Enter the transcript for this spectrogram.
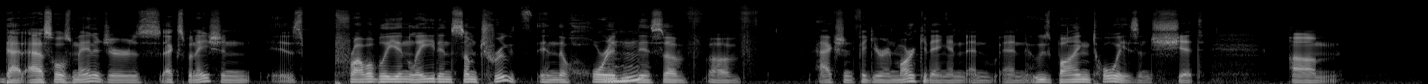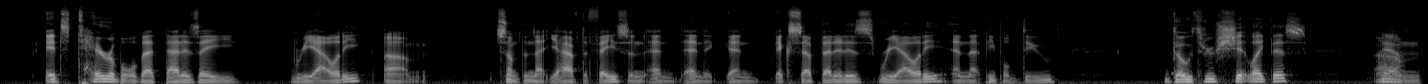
that asshole's manager's explanation is probably inlaid in some truth in the horridness of of action figure and marketing and, and, and who's buying toys and shit. Um, it's terrible that that is a reality um, something that you have to face and and and and accept that it is reality and that people do go through shit like this Yeah. um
